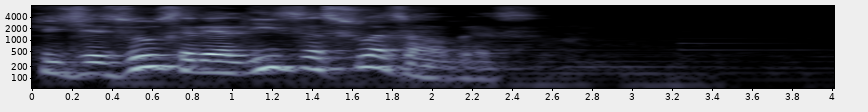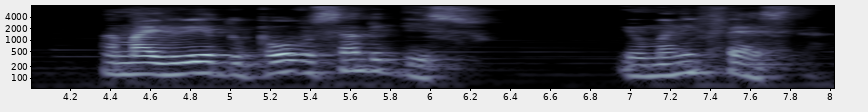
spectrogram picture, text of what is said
que Jesus realiza suas obras. A maioria do povo sabe disso e o manifesta.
